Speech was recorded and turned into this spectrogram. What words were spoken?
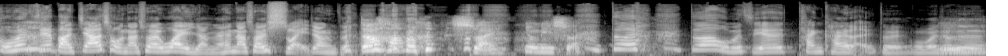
我们直接把家丑拿出来外扬啊，还拿出来甩这样子。对啊，甩，用力甩。对对啊，我们直接摊开来。对，我们就是、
